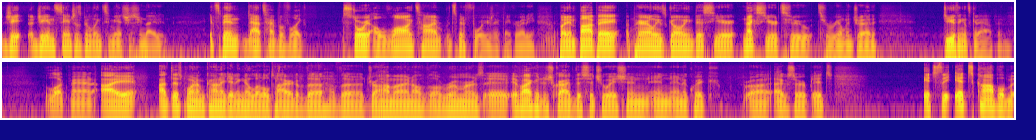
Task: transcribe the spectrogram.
J- Jadon Sancho's been linked to Manchester United. It's been that type of like story a long time. It's been four years, I think, already. But Mbappe apparently is going this year, next year to to Real Madrid. Do you think it's going to happen? Look, man, I at this point I'm kind of getting a little tired of the of the drama and all the rumors. If I could describe this situation in in a quick uh, excerpt, it's it's the it's compli-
